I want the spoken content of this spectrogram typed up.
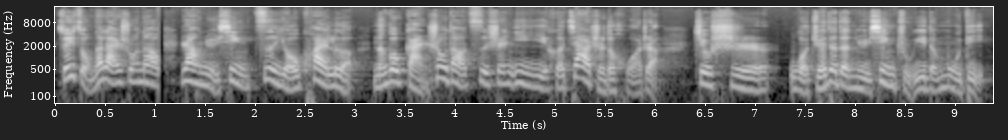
所以总的来说呢，让女性自由快乐，能够感受到自身意义和价值的活着，就是我觉得的女性主义的目的。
